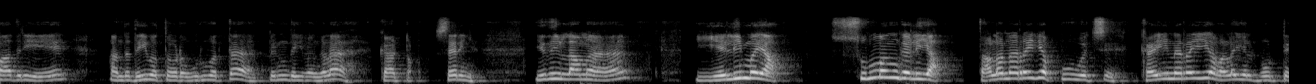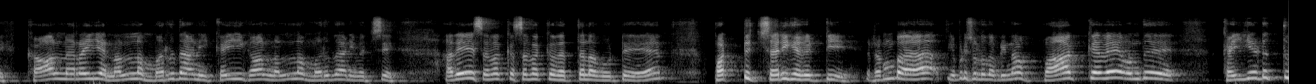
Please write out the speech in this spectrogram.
மாதிரி அந்த தெய்வத்தோட உருவத்தை பெண் தெய்வங்களை காட்டும். சரிங்க. இது இல்லாமல் எளிமையாக சுமங்கலியாக தலை நிறைய பூ வச்சு, கை நிறைய வளையல் போட்டு, கால் நிறைய நல்ல மருதாணி, கை, கால் நல்ல மருதாணி வச்சு, அதே சிவக்க சிவக்க வெத்தலை போட்டு, பட்டு சரிகை கட்டி, ரொம்ப எப்படி சொல்றது அப்படின்னா, பார்க்கவே வந்து கையெடுத்து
